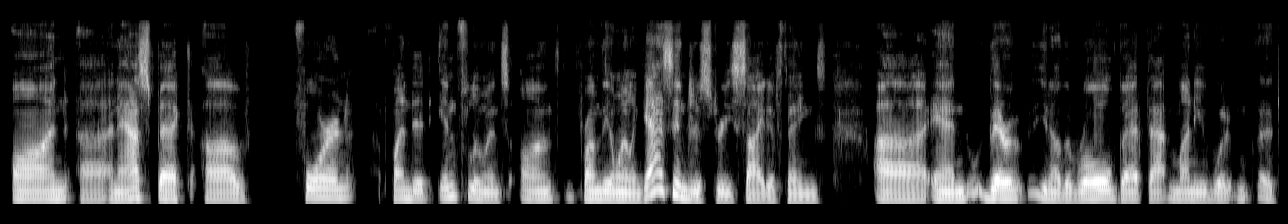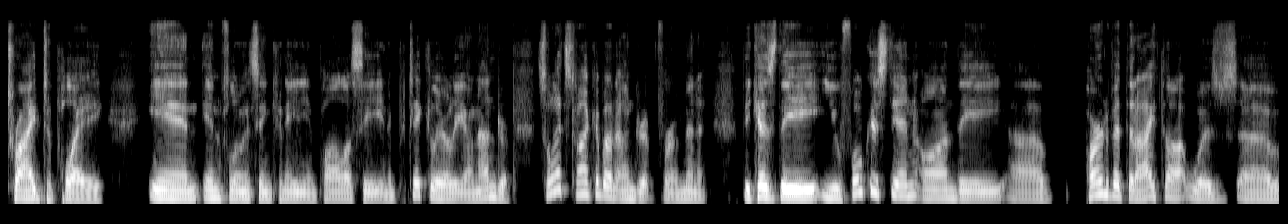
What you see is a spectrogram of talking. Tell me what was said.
on uh, an aspect of foreign funded influence on from the oil and gas industry side of things uh, and there you know the role that that money would uh, tried to play in influencing Canadian policy and particularly on UNDRIP. So let's talk about UNDRIP for a minute because the you focused in on the uh, part of it that I thought was uh,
